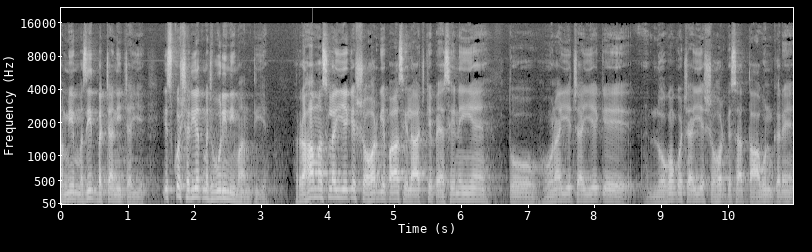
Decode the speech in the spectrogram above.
ہمیں مزید بچہ نہیں چاہیے اس کو شریعت مجبوری نہیں مانتی ہے رہا مسئلہ یہ کہ شوہر کے پاس علاج کے پیسے نہیں ہیں تو ہونا یہ چاہیے کہ لوگوں کو چاہیے شوہر کے ساتھ تعاون کریں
